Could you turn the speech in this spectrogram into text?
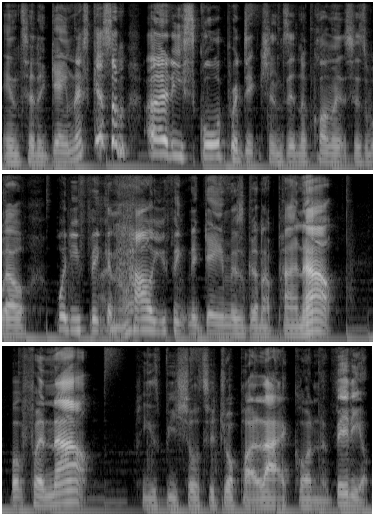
into the game. Let's get some early score predictions in the comments as well. What do you think and how you think the game is going to pan out? But for now, please be sure to drop a like on the video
